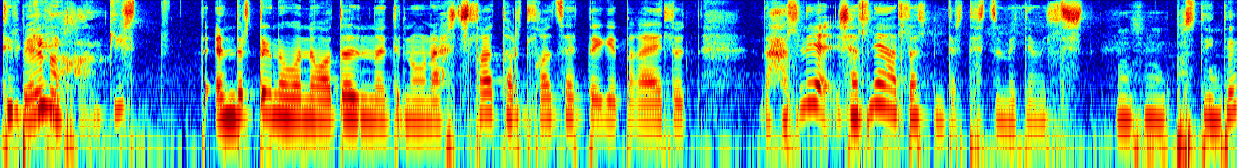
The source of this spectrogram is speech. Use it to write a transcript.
тэр байгаа хаа. гэрт амьдардаг нөгөө нэг одоо энэ тэр нөгөө арчилгаа тордлогоо цайтай гэдэг айлууд халны шалны халаалтан дээр тавьсан байт юм л шүү дээ. мгм бас тийм те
